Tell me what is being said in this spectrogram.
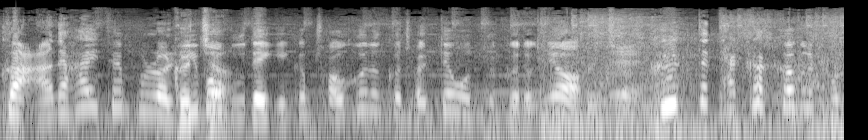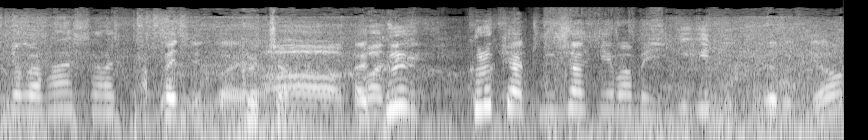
그 안에 하이템플러 그쵸. 리버 무대기 그럼 저거는 그 절대 못 뚫거든요 예. 그때 다카카를 병력을 하나씩 하나씩 다 뺏는 거예요 그쵸. 어, 아, 그건 그, 그렇게 한 2시간 게임하면 이기긴 이기거든요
